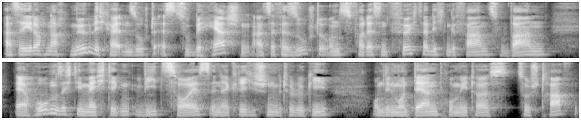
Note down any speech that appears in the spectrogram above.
Als er jedoch nach Möglichkeiten suchte, es zu beherrschen, als er versuchte, uns vor dessen fürchterlichen Gefahren zu warnen, erhoben sich die Mächtigen wie Zeus in der griechischen Mythologie, um den modernen Prometheus zu strafen.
